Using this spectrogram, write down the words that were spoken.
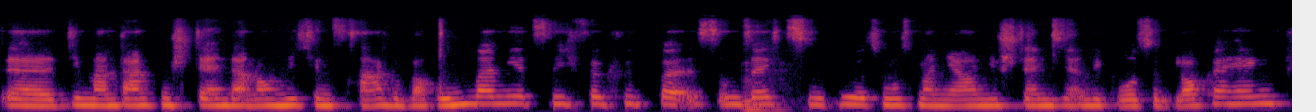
äh, die Mandanten stellen dann auch nicht in Frage, warum man jetzt nicht verfügbar ist um 16 mhm. Uhr. Das muss man ja auch nicht ständig an die große Glocke hängen.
